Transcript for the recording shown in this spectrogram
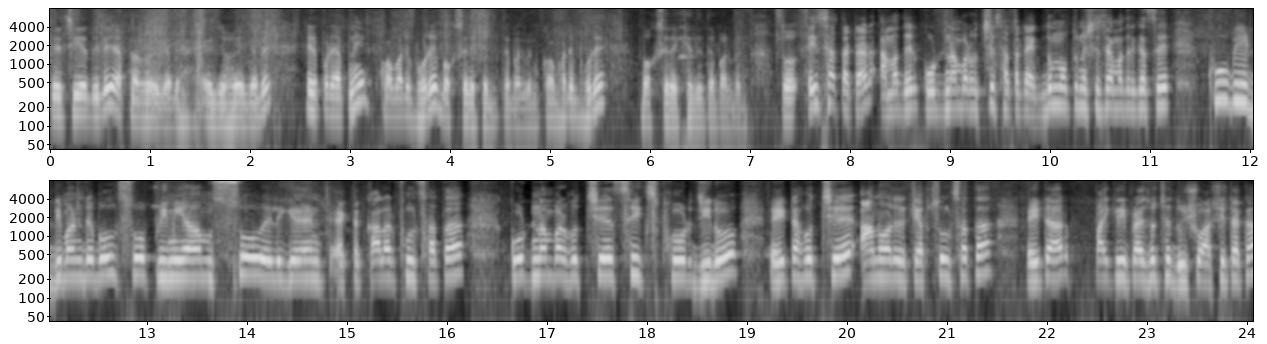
পেঁচিয়ে দিলেই আপনার হয়ে যাবে। এই যে হয়ে যাবে। এরপরে আপনি কভারে ভরে বক্সে রেখে দিতে পারবেন। কভারে ভরে বক্সে রেখে দিতে পারবেন। তো এই ছাতাটার আমাদের কোড নাম্বার হচ্ছে, ছাতাটা একদম নতুন এসেছে আমাদের কাছে। খুবই demandable so premium so elegant একটা কালারফুল ছাতা। কোড নাম্বার হচ্ছে সিক্স ফোর জিরো এইটা হচ্ছে আনোয়ারের ক্যাপসুল ছাতা। এইটার পাইকারি প্রাইস হচ্ছে দুইশো আশি টাকা।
